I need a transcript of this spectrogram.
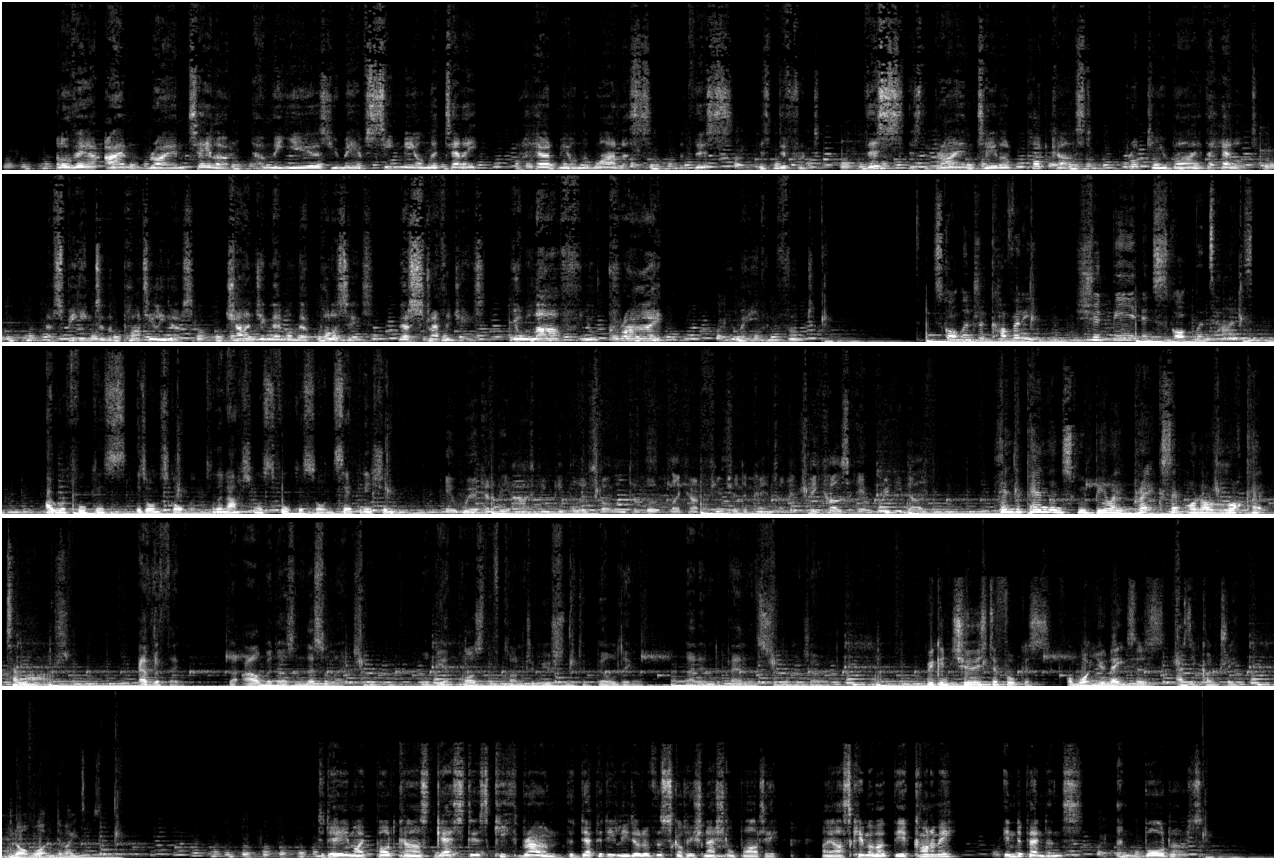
Hello there, I'm Brian Taylor. Down the years, you may have seen me on the telly or heard me on the wireless, but this is different. This is the Brian Taylor podcast, brought to you by The Herald. I'm speaking to the party leaders, challenging them on their policies, their strategies. You'll laugh, you'll cry, you may even vote. Scotland's recovery should be in Scotland's hands. Our focus is on Scotland. The Nationalists focus on separation we're going to be asking people in Scotland to vote like our future depends on it, because it really does. Independence would be like Brexit on a rocket to Mars. Everything that Alba does in this election will be a positive contribution to building that independent supermajority. We can choose to focus on what unites us as a country, not what divides us. Today, my podcast guest is Keith Brown, the Deputy Leader of the Scottish National Party. I ask him about the economy, independence, and borders.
